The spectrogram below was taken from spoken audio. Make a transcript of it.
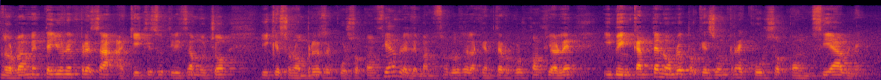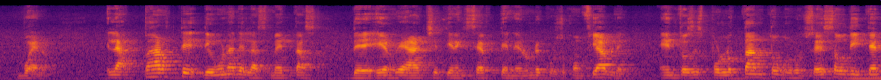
Normalmente hay una empresa aquí que se utiliza mucho y que su nombre es recurso confiable. Le mando saludos a la gente de recurso confiable y me encanta el nombre porque es un recurso confiable. Bueno, la parte de una de las metas de RH tiene que ser tener un recurso confiable. Entonces, por lo tanto, cuando ustedes auditen,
